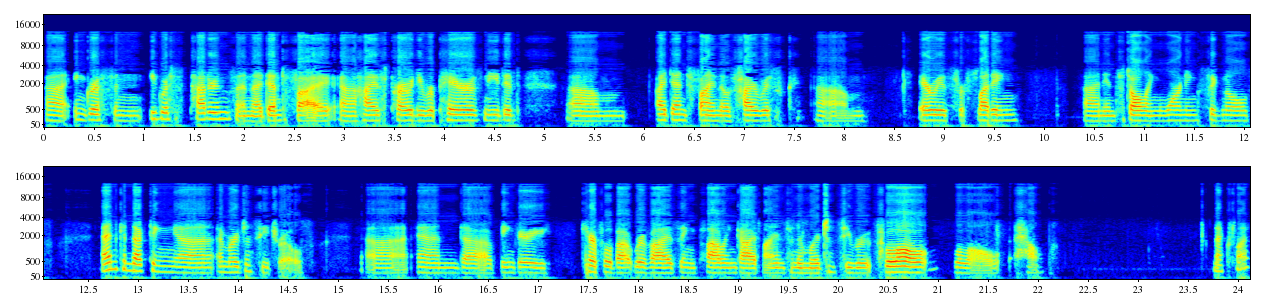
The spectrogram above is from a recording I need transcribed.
uh, ingress and egress patterns and identify uh, highest priority repairs needed, um, identifying those high-risk um, areas for flooding and installing warning signals, and conducting uh, emergency drills uh, and uh, being very careful about revising plowing guidelines and emergency routes will all, will all help. Next slide.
